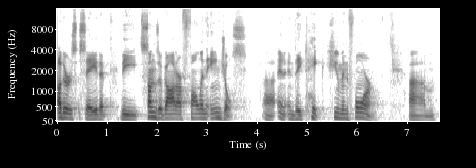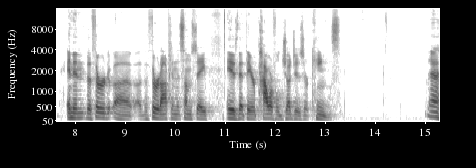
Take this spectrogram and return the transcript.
Others say that the sons of God are fallen angels, uh, and, and, they take human form. Um, and then the third, uh, the third option that some say is that they are powerful judges or kings. Eh,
